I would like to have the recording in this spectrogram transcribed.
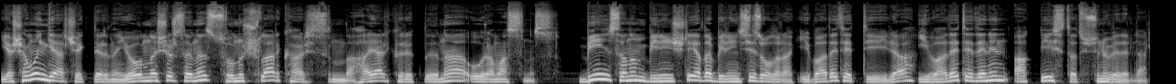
Yaşamın gerçeklerine yoğunlaşırsanız sonuçlar karşısında hayal kırıklığına uğramazsınız. Bir insanın bilinçli ya da bilinçsiz olarak ibadet ettiği ilah, ibadet edenin akli statüsünü belirler.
